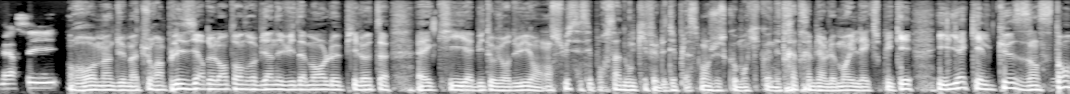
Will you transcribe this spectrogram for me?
Merci. Romain Dumas, toujours un plaisir de l'entendre, bien évidemment, le pilote euh, qui habite aujourd'hui en en Suisse, et c'est pour ça donc qu'il fait le déplacement jusqu'au Mans, qui connaît très très bien le Mans. Il l'a expliqué il y a quelques instants.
